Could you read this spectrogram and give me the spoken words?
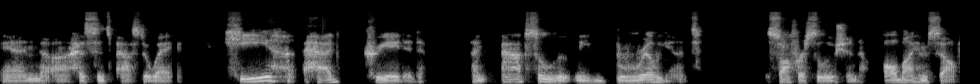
and uh, has since passed away. He had created an absolutely brilliant software solution all by himself.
